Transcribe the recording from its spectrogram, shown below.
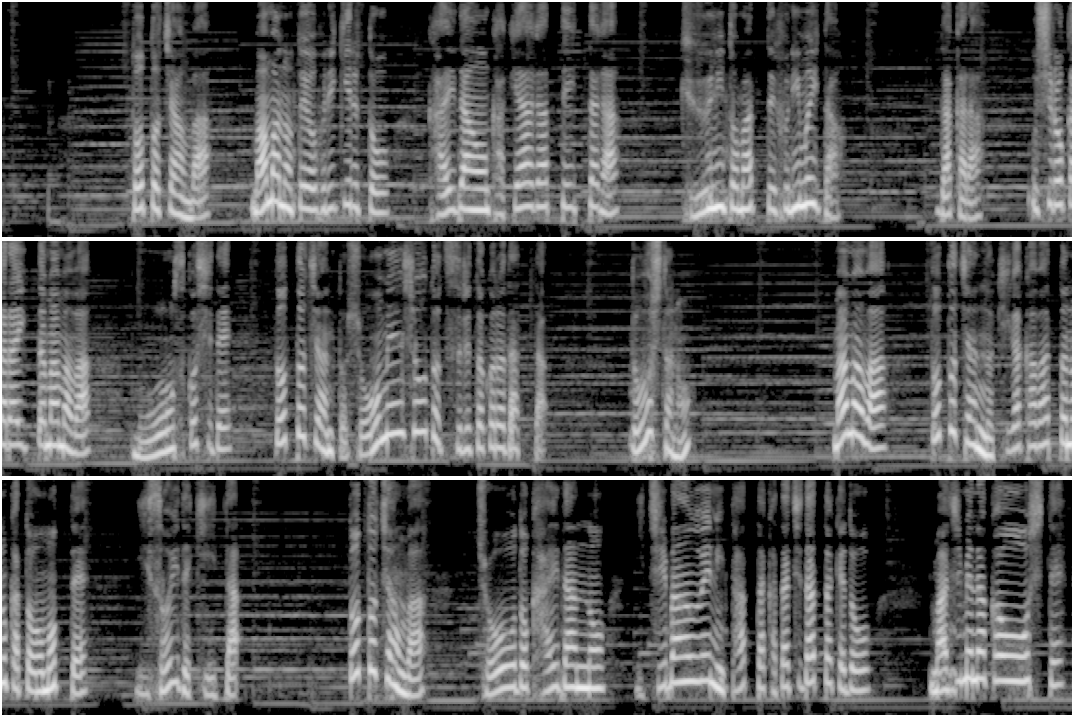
トットちゃんはママの手を振り切ると階段を駆け上がっていったが、急に止まって振り向いた。だから、後ろから行ったママは、もう少しでトットちゃんと正面衝突するところだった。どうしたの？ママはトットちゃんの気が変わったのかと思って、急いで聞いた。トットちゃんは、ちょうど階段の一番上に立った形だったけど、真面目な顔をして、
